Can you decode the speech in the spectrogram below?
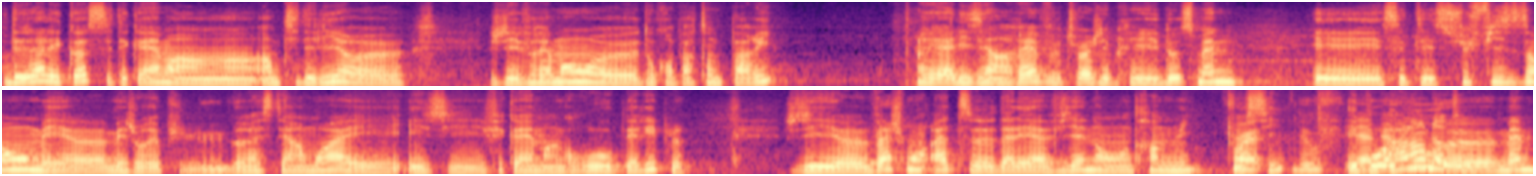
Déjà, l'Écosse, c'était quand même un, petit délire. euh, j'ai vraiment, donc en partant de Paris, réalisé un rêve. Tu vois, j'ai pris deux semaines et c'était suffisant, mais, mais j'aurais pu rester un mois et, et j'ai fait quand même un gros périple. J'ai euh, vachement hâte d'aller à Vienne en train de nuit aussi. de ouf. Et, Et, à pour le Berlin coup, euh, même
